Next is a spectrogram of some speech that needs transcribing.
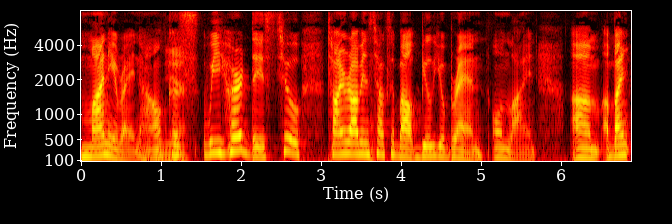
money right now because we heard this too. Tony Robbins talks about build your brand online. Um, a, bun-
